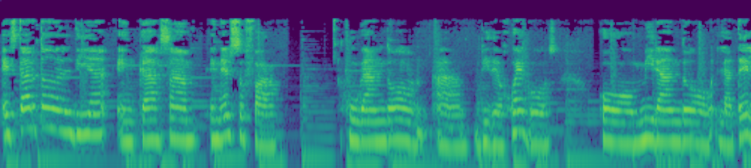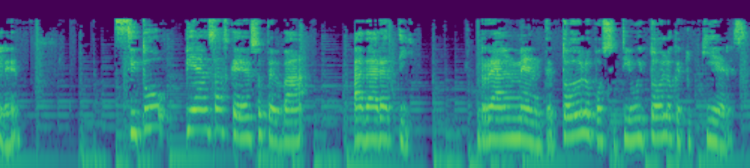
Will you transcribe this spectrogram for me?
estar todo el día en casa, en el sofá, jugando a videojuegos o mirando la tele, si tú piensas que eso te va a dar a ti realmente todo lo positivo y todo lo que tú quieres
